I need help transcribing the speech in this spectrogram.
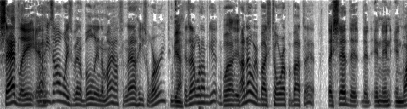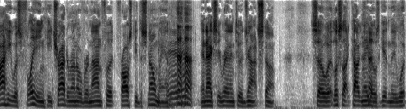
Sadly, and well, he's always been a bully in the mouth, and now he's worried. Yeah. is that what I'm getting? Well, it- I know everybody's tore up about that. they said that that and, and and while he was fleeing, he tried to run over a nine foot Frosty the Snowman Mhm. and actually ran into a giant stump. So it looks like Cognito's getting the what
